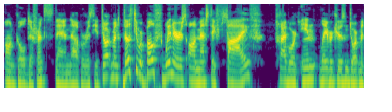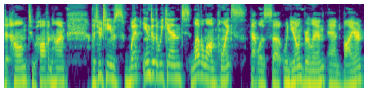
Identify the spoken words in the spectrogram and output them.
on goal difference than uh, Borussia Dortmund. Those two were both winners on match day five. Freiburg in Leverkusen, Dortmund at home to Hoffenheim. The two teams went into the weekend level on points. That was uh, Union Berlin and Bayern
